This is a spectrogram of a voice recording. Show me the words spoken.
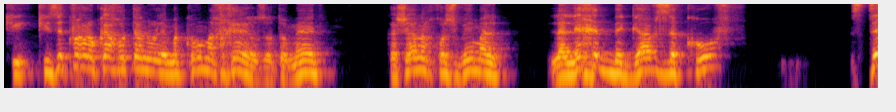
כי, כי זה כבר לוקח אותנו למקום אחר. זאת אומרת, כאשר אנחנו חושבים על ללכת בגב זקוף, זה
